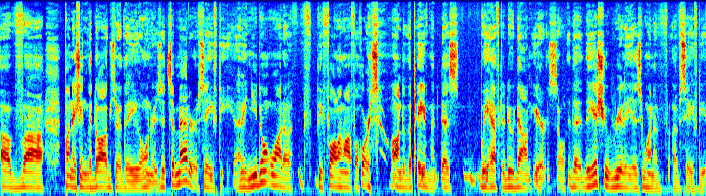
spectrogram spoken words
of uh, punishing the dogs or the owners, it's a matter of safety. I mean, you don't want to be falling off a horse onto the pavement as we have to do down here. So the, the issue really is one of, of safety.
